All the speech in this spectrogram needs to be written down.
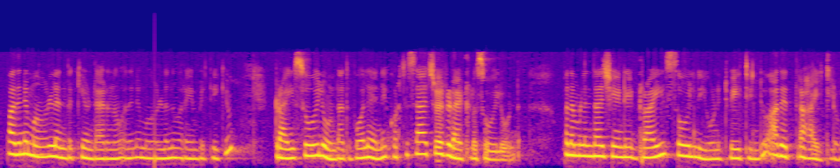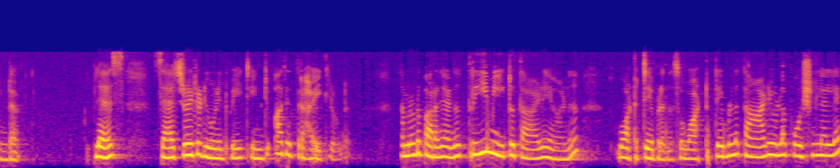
അപ്പോൾ അതിന്റെ മുകളിൽ എന്തൊക്കെയുണ്ടായിരുന്നു? അതിന്റെ മുകളിൽ എന്ന് പറയുമ്പോഴത്തേക്കും ഡ്രൈ സോയിലും ഉണ്ട്. അതുപോലെ തന്നെ കുറച്ച് സാച്ചുറേറ്റഡ് ആയിട്ടുള്ള സോയിലും ഉണ്ട്. അപ്പോൾ നമ്മൾ എന്താ ചെയ്യേണ്ടത്? ഡ്രൈ സോയിലിന്റെ യൂണിറ്റ് വെയിറ്റ് ഇന്റു അത് എത്ര ഹൈറ്റിലുണ്ട്? Plus saturated unit weight into അത് എത്ര ഹൈറ്റിലുണ്ട്? നമ്മളോട് പറഞ്ഞായിരുന്നു ത്രീ മീറ്റർ താഴെയാണ് വാട്ടർ ടേബിൾ എന്ന്. സോ വാട്ടർ ടേബിളിന് താഴെയുള്ള പോർഷനിലല്ലേ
